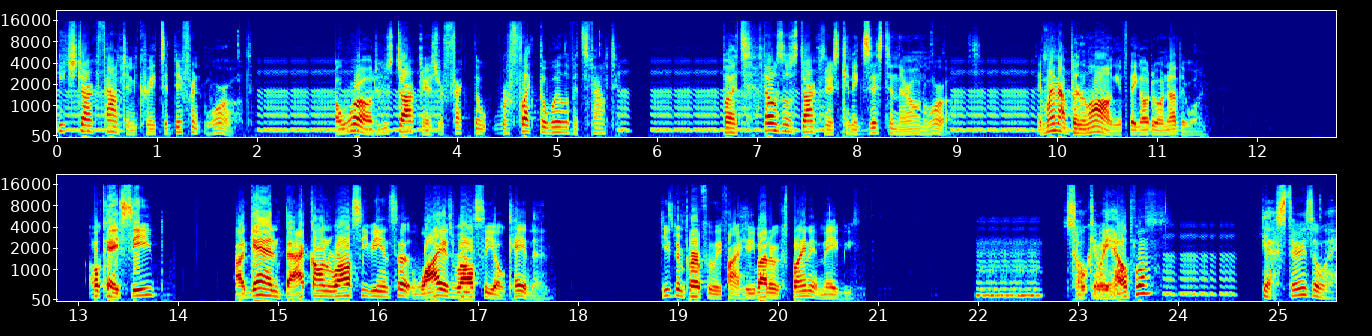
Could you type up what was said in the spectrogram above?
each dark fountain creates a different world. A world whose darkness reflect the, reflect the will of its fountain. But those those darkness can exist in their own worlds. They might not belong if they go to another one. Okay, see? Again, back on Ralsei being said. Why is Ralsei okay then? He's been perfectly fine. He's about to explain it? Maybe. So can we help him? Uh. Yes, there is a way.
